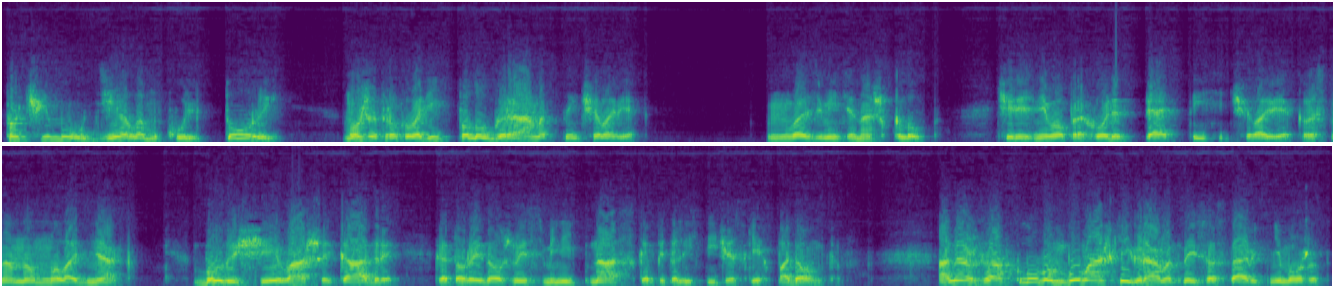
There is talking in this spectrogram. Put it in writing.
Почему делом культуры может руководить полуграмотный человек? Возьмите наш клуб. Через него проходят пять тысяч человек, в основном молодняк будущие ваши кадры, которые должны сменить нас, капиталистических подонков. А наш завклубом бумажки грамотной составить не может.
